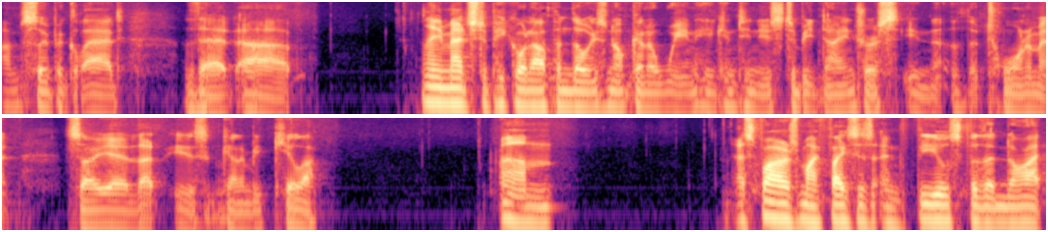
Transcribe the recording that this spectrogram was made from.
I'm super glad that uh, he managed to pick one up, and though he's not going to win, he continues to be dangerous in the tournament. So yeah, that is going to be killer. Um, as far as my faces and feels for the night.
